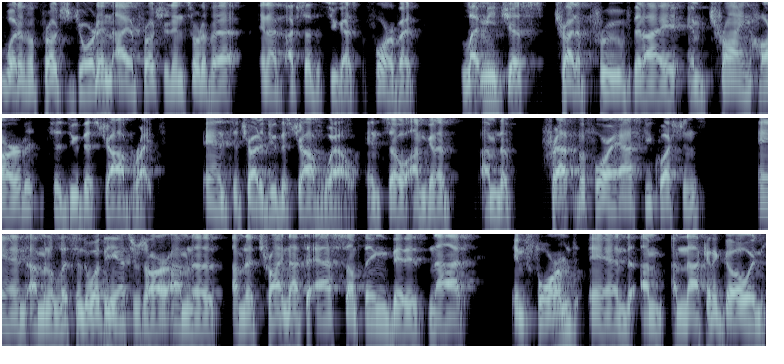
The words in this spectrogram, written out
would have approached Jordan. I approached it in sort of a, and I've, I've said this to you guys before, but let me just try to prove that I am trying hard to do this job right and to try to do this job well. And so I'm gonna I'm gonna prep before I ask you questions, and I'm gonna listen to what the answers are. I'm gonna I'm gonna try not to ask something that is not informed, and I'm I'm not gonna go and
